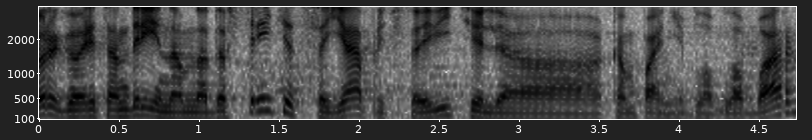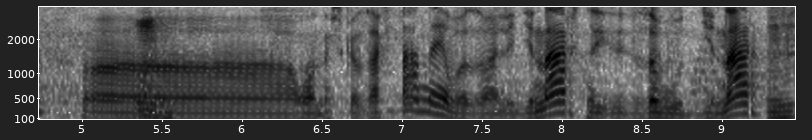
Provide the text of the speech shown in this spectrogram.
который говорит, Андрей, нам надо встретиться, я представитель э, компании Бла-Бла-Бар, э, mm. он из Казахстана, его звали Динар, зовут Динар, mm.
